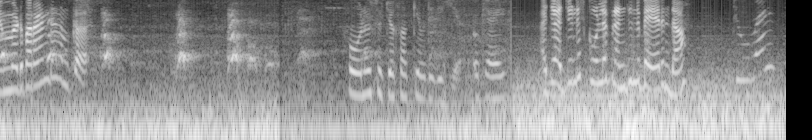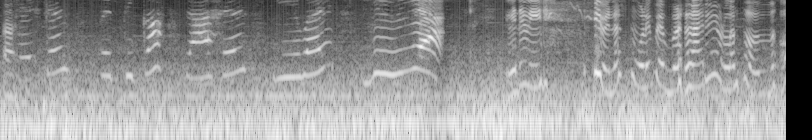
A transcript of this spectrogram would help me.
എമ്മോട് പറയണ്ടേ നമുക്ക്? ഫോണ് സ്വിച്ച് ഓഫ് ആക്കി അവിടെ ഇരിക്കുക ഓക്കെ അച്ഛൻ അച്ഛന്റെ സ്കൂളിലെ ഫ്രണ്ട്സിന്റെ പേരെന്താ? ഇവന്റെ വീട്ടിൽ ഇവന്റെ സ്കൂളിൽ പെമ്പിള്ളാരേ ഉള്ളെന്ന് തോന്നുന്നു.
